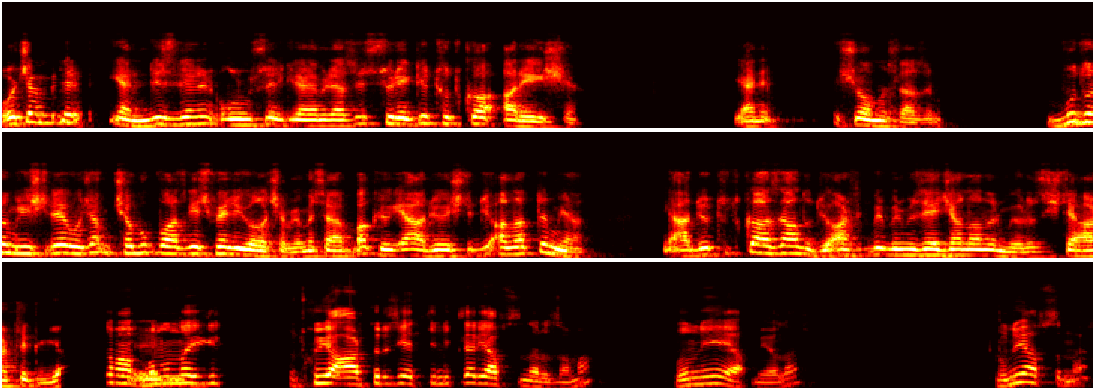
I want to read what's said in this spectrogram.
Hocam bir de yani dizilerin olumsuz etkilerinden birisi sürekli tutku arayışı. Yani şey olması lazım. Bu durum ilişkileri hocam çabuk vazgeçmeyle yol açabiliyor. Mesela bakıyor ya diyor işte diyor, anlattım ya. Ya diyor tutku azaldı diyor. Artık birbirimize heyecanlanırmıyoruz. İşte artık O zaman Ee, bununla ilgili tutkuyu artırıcı etkinlikler yapsınlar o zaman. Bunu niye yapmıyorlar? Bunu yapsınlar.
